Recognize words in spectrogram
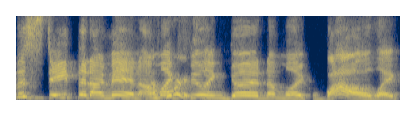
the state that I'm in. I'm Of like course. feeling good. And I'm like, wow, like,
